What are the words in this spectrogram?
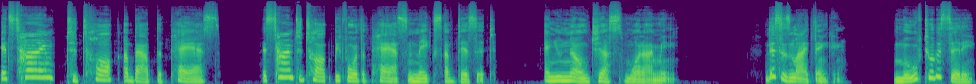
It's time to talk about the past. It's time to talk before the past makes a visit. And you know just what I mean. This is my thinking. Move to the city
